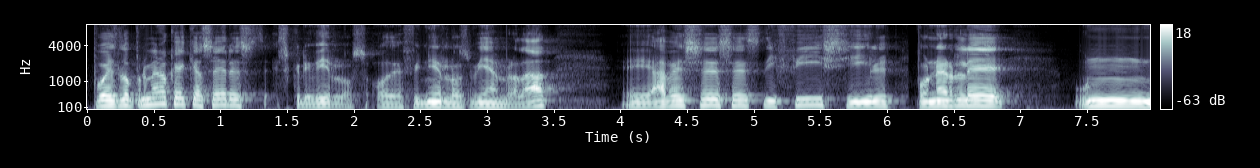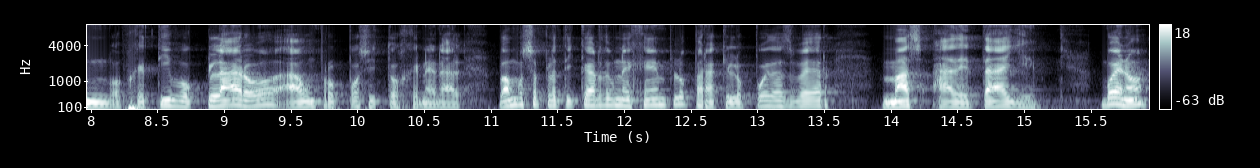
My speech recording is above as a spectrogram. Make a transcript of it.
Pues lo primero que hay que hacer es escribirlos o definirlos bien, ¿verdad? Eh, a veces es difícil ponerle un objetivo claro a un propósito general. Vamos a platicar de un ejemplo para que lo puedas ver más a detalle. Bueno,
